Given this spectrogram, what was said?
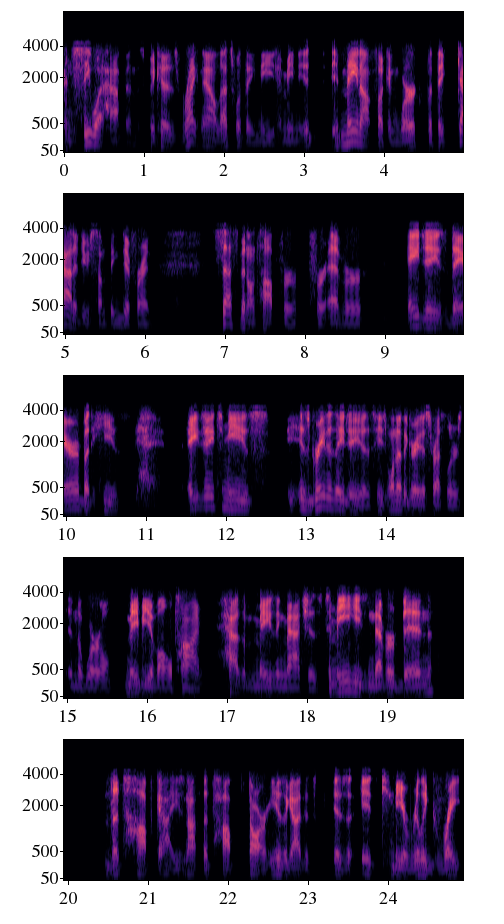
and see what happens because right now that's what they need. I mean, it it may not fucking work, but they got to do something different. Seth's been on top for forever. AJ's there, but he's AJ to me is as great as AJ is. He's one of the greatest wrestlers in the world, maybe of all time. Has amazing matches. To me, he's never been the top guy. He's not the top star. He is a guy that's is it can be a really great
